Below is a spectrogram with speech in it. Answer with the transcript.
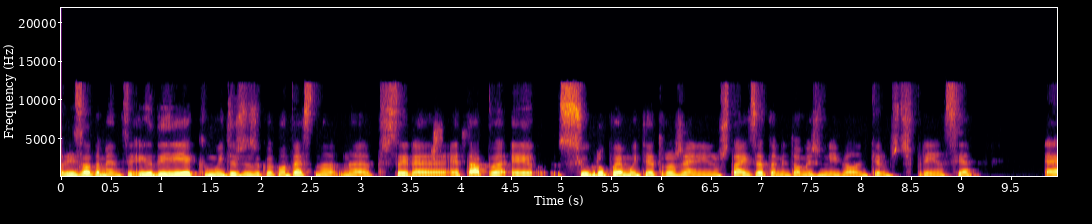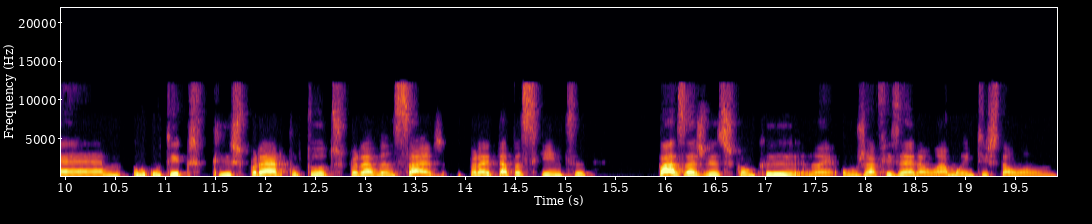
exatamente, eu diria que muitas vezes o que acontece na, na terceira etapa é se o grupo é muito heterogéneo e não está exatamente ao mesmo nível em termos de experiência, ehm, o, o ter que, que esperar por todos para avançar para a etapa seguinte faz às vezes com que, não é, uns já fizeram há muito e estão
